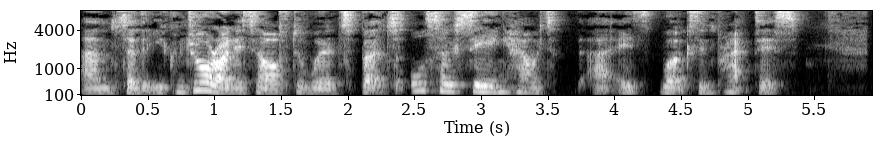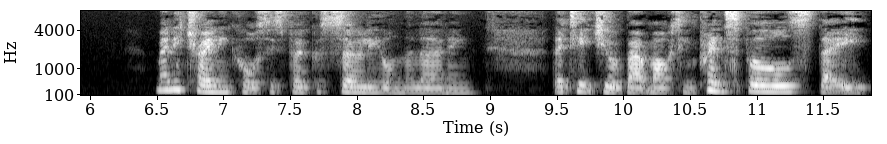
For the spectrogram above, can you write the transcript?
um, so that you can draw on it afterwards, but also seeing how it uh, is, works in practice. Many training courses focus solely on the learning. They teach you about marketing principles, they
